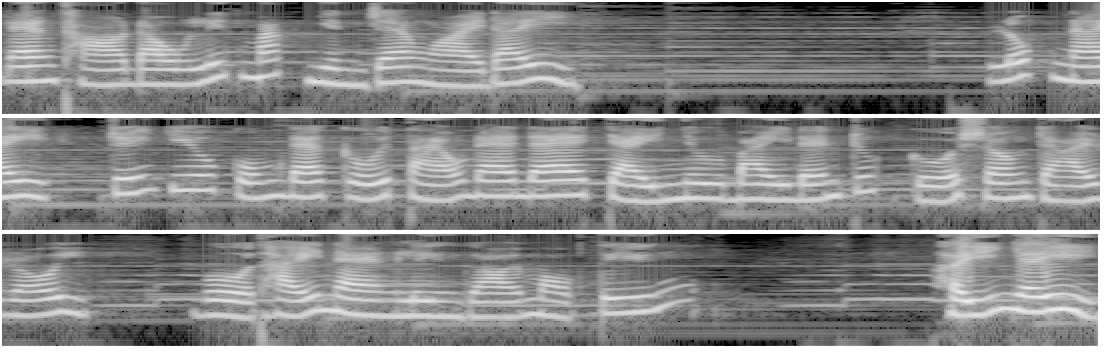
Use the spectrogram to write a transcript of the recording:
đang thọ đầu liếc mắt nhìn ra ngoài đây. Lúc này, Triển chiêu cũng đã cưỡi tạo đa đa chạy như bay đến trước cửa sơn trại rồi. Vừa thấy nàng liền gọi một tiếng. Hỷ nhi!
